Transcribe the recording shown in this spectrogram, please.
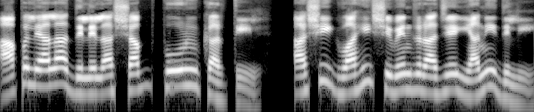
आपल्याला दिलेला शब्द पूर्ण करतील. अशी ग्वाही शिवेंद्रराजे यांनी दिली.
